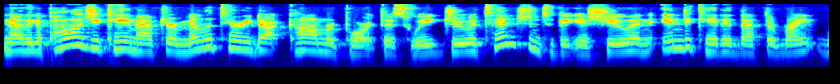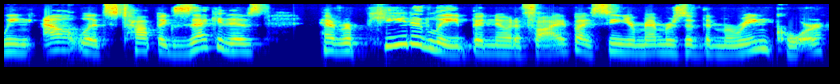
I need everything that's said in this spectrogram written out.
Now, the apology came after a military.com report this week drew attention to the issue and indicated that the right wing outlet's top executives had repeatedly been notified by senior members of the Marine Corps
